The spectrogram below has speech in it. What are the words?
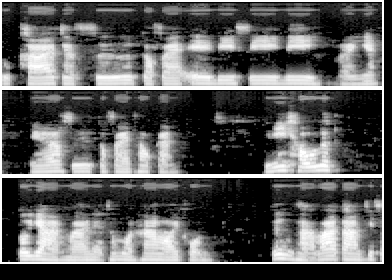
ลูกค้าจะซื้อกาแฟ A B C D อะไรเงี้ยเนี่ยต้องซื้อกาแฟเท่ากัน ทีนี้เขาเลือกตัวอย่างมาเนี่ยทั้งหมด 500 คน ซึ่งถามว่าตามทฤษ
